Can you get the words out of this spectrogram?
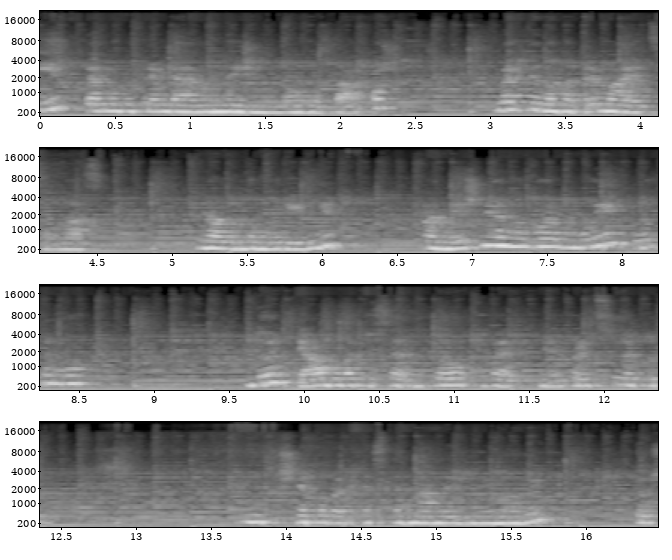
І тепер ми випрямляємо нижню ногу також. Верхня нога тримається у нас на одному рівні, а нижньою ногою ми будемо дотягуватися до верхньої. Працює тут внутрішня поверхня стегна нижньої ноги. Тож,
